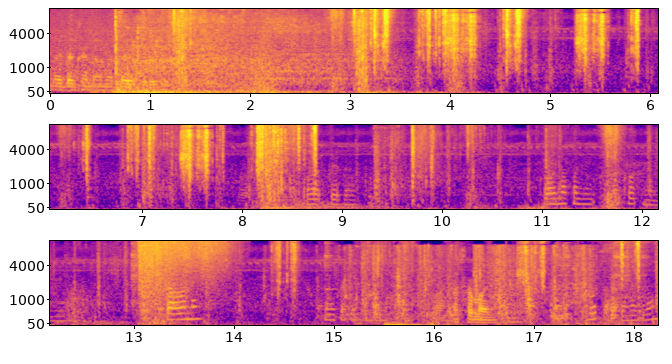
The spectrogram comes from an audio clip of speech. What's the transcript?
May daghan na matay dre. Bakit dito po? Kuha na ko ni ikot na niya. Tao na. Tao sa kanila. Kuha na. Asa man. Ba't ako na lang?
